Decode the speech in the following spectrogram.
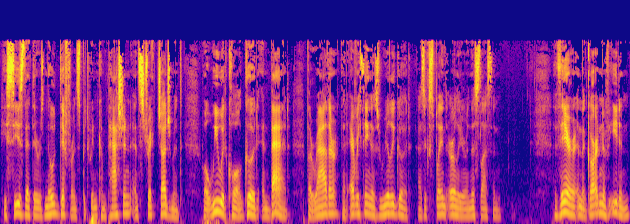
he sees that there is no difference between compassion and strict judgment, what we would call good and bad, but rather that everything is really good, as explained earlier in this lesson. There, in the Garden of Eden,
